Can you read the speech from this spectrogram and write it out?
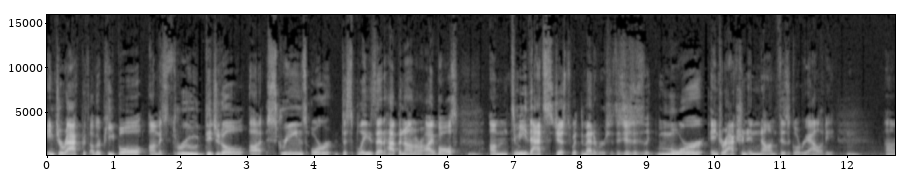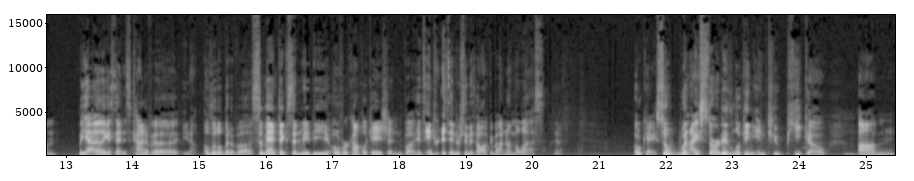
interact with other people um, it's through digital uh, screens or displays that happen on our eyeballs. Um, to me that's just what the metaverse is. It's just it's like more interaction in non-physical reality. Um, but yeah, like I said, it's kind of a you know a little bit of a semantics and maybe overcomplication, but it's inter- it's interesting to talk about nonetheless. Yeah. Okay, so when I started looking into Pico, um,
